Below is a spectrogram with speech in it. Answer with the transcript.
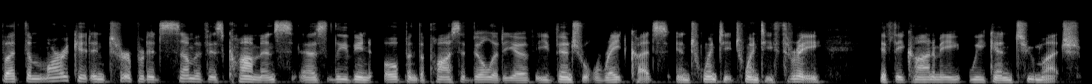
but the market interpreted some of his comments as leaving open the possibility of eventual rate cuts in 2023 if the economy weakened too much.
